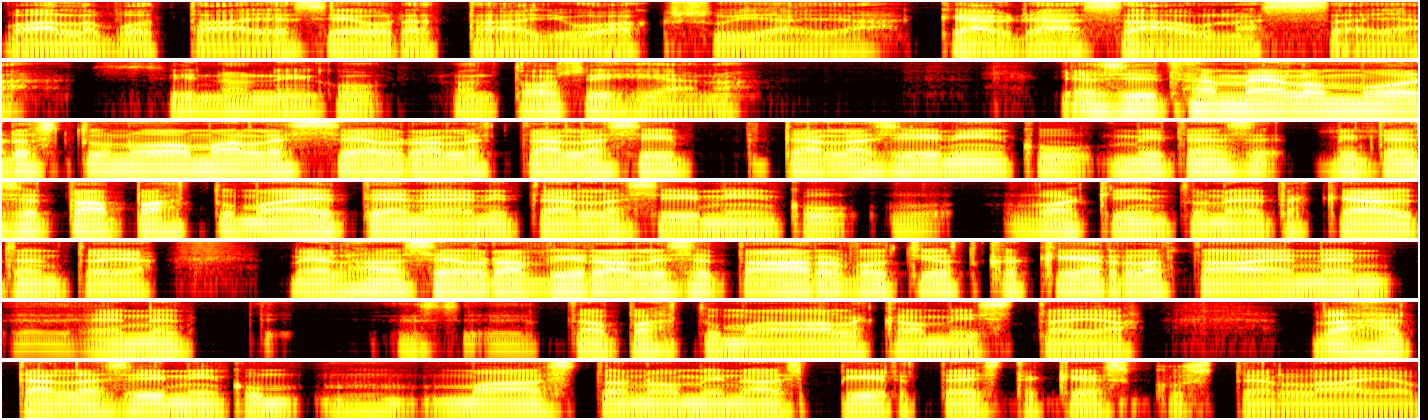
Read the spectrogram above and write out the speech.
valvotaan ja seurataan juoksuja ja käydään saunassa ja siinä on, niin kuin, on tosi hieno ja sittenhän meillä on muodostunut omalle seuralle tällaisia, tällaisia niin kuin, miten, se, miten se tapahtuma etenee, niin tällaisia niin kuin vakiintuneita käytäntöjä. Meillähän on seuran viralliset arvot, jotka kerrataan ennen, ennen tapahtuman alkamista ja vähän tällaisia niin kuin maaston ominaispiirteistä keskustellaan ja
